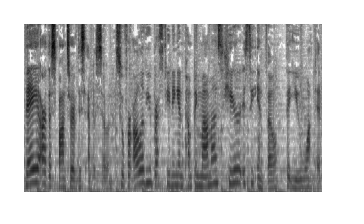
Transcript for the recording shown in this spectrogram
They are the sponsor of this episode. So, for all of you breastfeeding and pumping mamas, here is the info that you wanted.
